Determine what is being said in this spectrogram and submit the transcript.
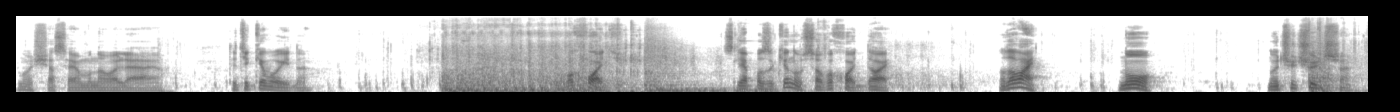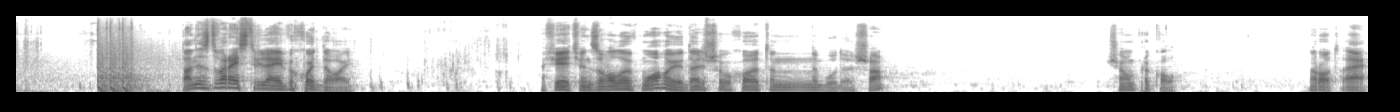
Ну, щас я йому наваляю. Ти тільки вийде. Виходь. Сліпо закинув, все, виходь, давай. Ну давай. Ну. Ну чуть-чуть ще. Та не з дверей стріляй, виходь давай. Офігеть, він завалив мого і далі виходити не буде, що? В чому прикол? Народ, е.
